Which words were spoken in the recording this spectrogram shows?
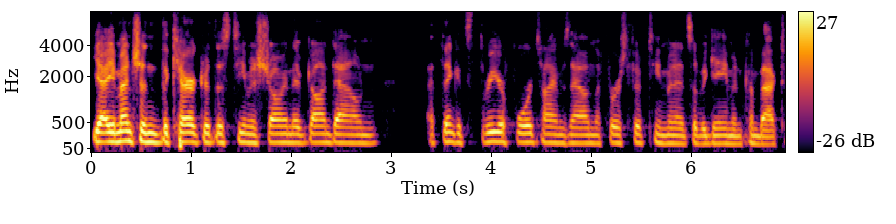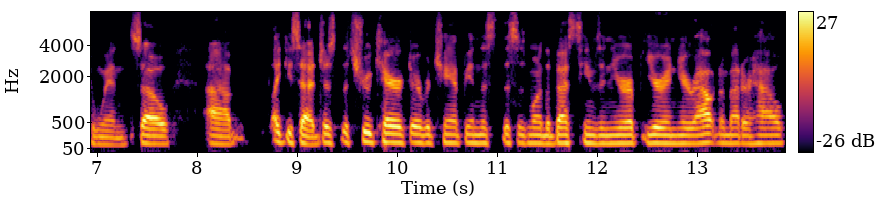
Yeah, you mentioned the character this team is showing. They've gone down, I think it's three or four times now in the first 15 minutes of a game and come back to win. So, uh, like you said, just the true character of a champion. This this is one of the best teams in Europe year in year out, no matter how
